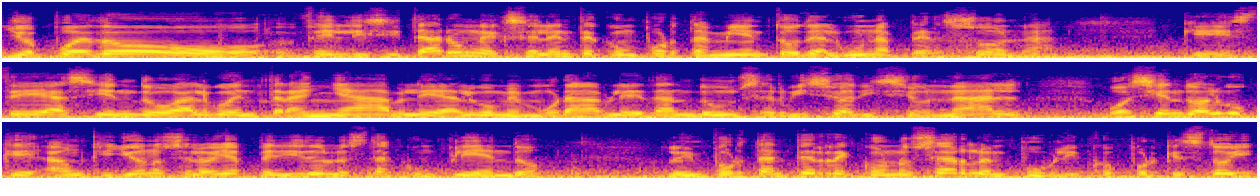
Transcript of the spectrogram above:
Yo puedo felicitar un excelente comportamiento de alguna persona, que esté haciendo algo entrañable, algo memorable, dando un servicio adicional o haciendo algo que aunque yo no se lo haya pedido lo está cumpliendo, lo importante es reconocerlo en público porque estoy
